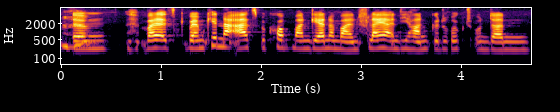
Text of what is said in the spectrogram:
Mhm. Ähm, weil als, beim Kinderarzt bekommt man gerne mal einen Flyer in die Hand gedrückt und dann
